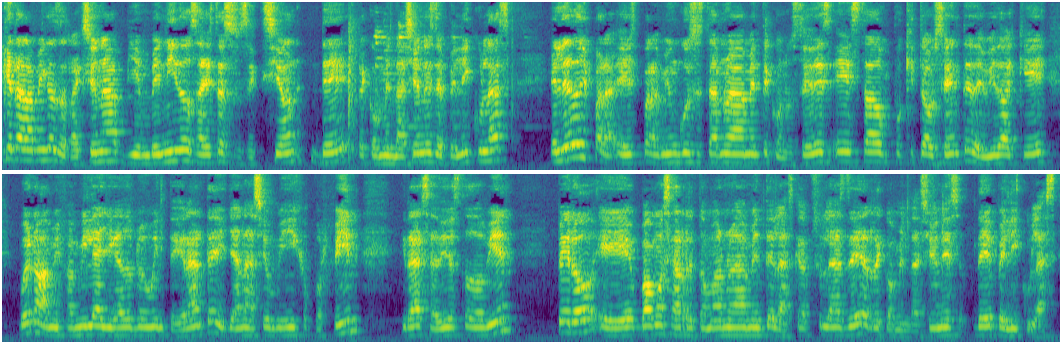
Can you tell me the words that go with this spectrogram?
¿qué tal amigos de Reacciona? Bienvenidos a esta su sección de recomendaciones de películas. El día de hoy es para mí un gusto estar nuevamente con ustedes. He estado un poquito ausente debido a que, bueno, a mi familia ha llegado un nuevo integrante y ya nació mi hijo por fin. Gracias a Dios todo bien. Pero eh, vamos a retomar nuevamente las cápsulas de recomendaciones de películas.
